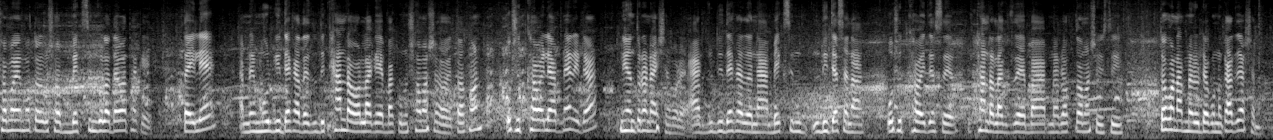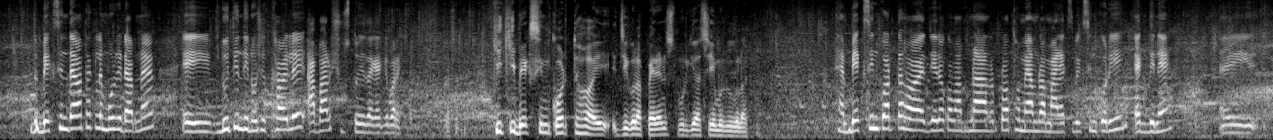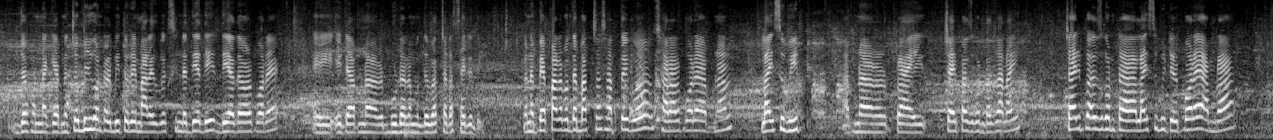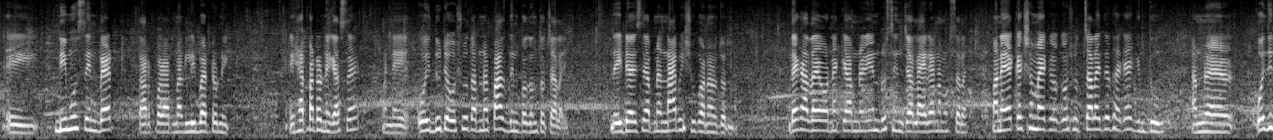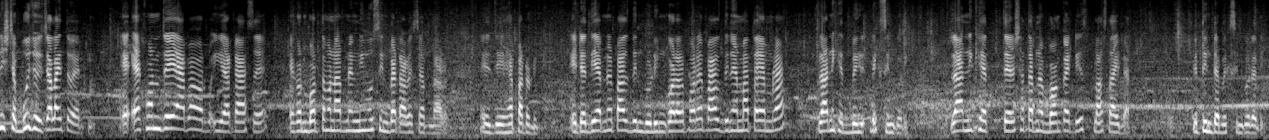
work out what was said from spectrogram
সময় মতো সব ভ্যাকসিনগুলো দেওয়া থাকে, তাইলে আপনার মুরগি দেখা যায় যদি ঠান্ডাও লাগে বা কোনো সমস্যা হয়, তখন ওষুধ খাওয়াইলে আপনার এটা নিয়ন্ত্রণে আইসা পড়ে। আর যদি দেখা যায় না ভ্যাকসিন দিতেছে না ওষুধ খাওয়াইতেছে ঠান্ডা লাগছে বা আপনার রক্ত আমাশ হয়েছে তখন আপনার ওটা কোনো কাজে আসে না। কিন্তু ভ্যাকসিন দেওয়া থাকলে মুরগিটা আপনার এই দুই তিন দিন ওষুধ খাওয়াইলেই আবার সুস্থ হয়ে যায় একেবারে। আচ্ছা কি কি ভ্যাকসিন করতে হয় যেগুলো প্যারেন্টস মুরগি আছে এই মুরগিগুলোকে? হ্যাঁ ভ্যাকসিন করতে হয় যেরকম আপনার প্রথমে আমরা মারেক্স ভ্যাকসিন করি একদিনে। এই যখন নাকি আপনার চব্বিশ ঘণ্টার ভিতরে মারেক্স ভ্যাকসিনটা দিয়ে দিই দিয়ে দেওয়ার পরে এই, এটা আপনার বুডারের মধ্যে বাচ্চাটা সাইডে দিই। মানে পেপারের মধ্যে বাচ্চা ছাড়তে হইব, ছাড়ার পরে আপনার লাইসুবিট আপনার প্রায় চার পাঁচ ঘণ্টা জ্বালাই। চার পাঁচ ঘণ্টা লাইসুবিটের পরে আমরা এই নিমোসিন ব্যাট, তারপর আপনার লিভারটনিক এই হ্যাপাটনিক আছে মানে ওই দুটো ওষুধ আপনার পাঁচ দিন পর্যন্ত চালাই। এইটা হচ্ছে আপনার নাভি শুকানোর জন্য। দেখা যায় অনেকে আপনার এন্ড্রোসিন চালায় রানামক চালায় মানে এক এক সময় এক এক ওষুধ চালাইতে থাকে, কিন্তু আপনার ওই জিনিসটা বুঝোই চালাইতে হয় আর কি। এখন যে আবার ইয়াটা আছে, এখন বর্তমানে আপনার নিমোসিন ব্যাটার আছে আপনার, এই যে হ্যাপাটনিক এটা দিয়ে আপনার পাঁচ দিন ব্রুডিং করার পরে পাঁচ দিনের মাথায় আমরা রানীক্ষেত ভ্যাকসিন করি। রানীক্ষেতের সাথে আপনার বঙ্কাইটিস প্লাস আইবার এই তিনটা ভ্যাকসিন করে দিই।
